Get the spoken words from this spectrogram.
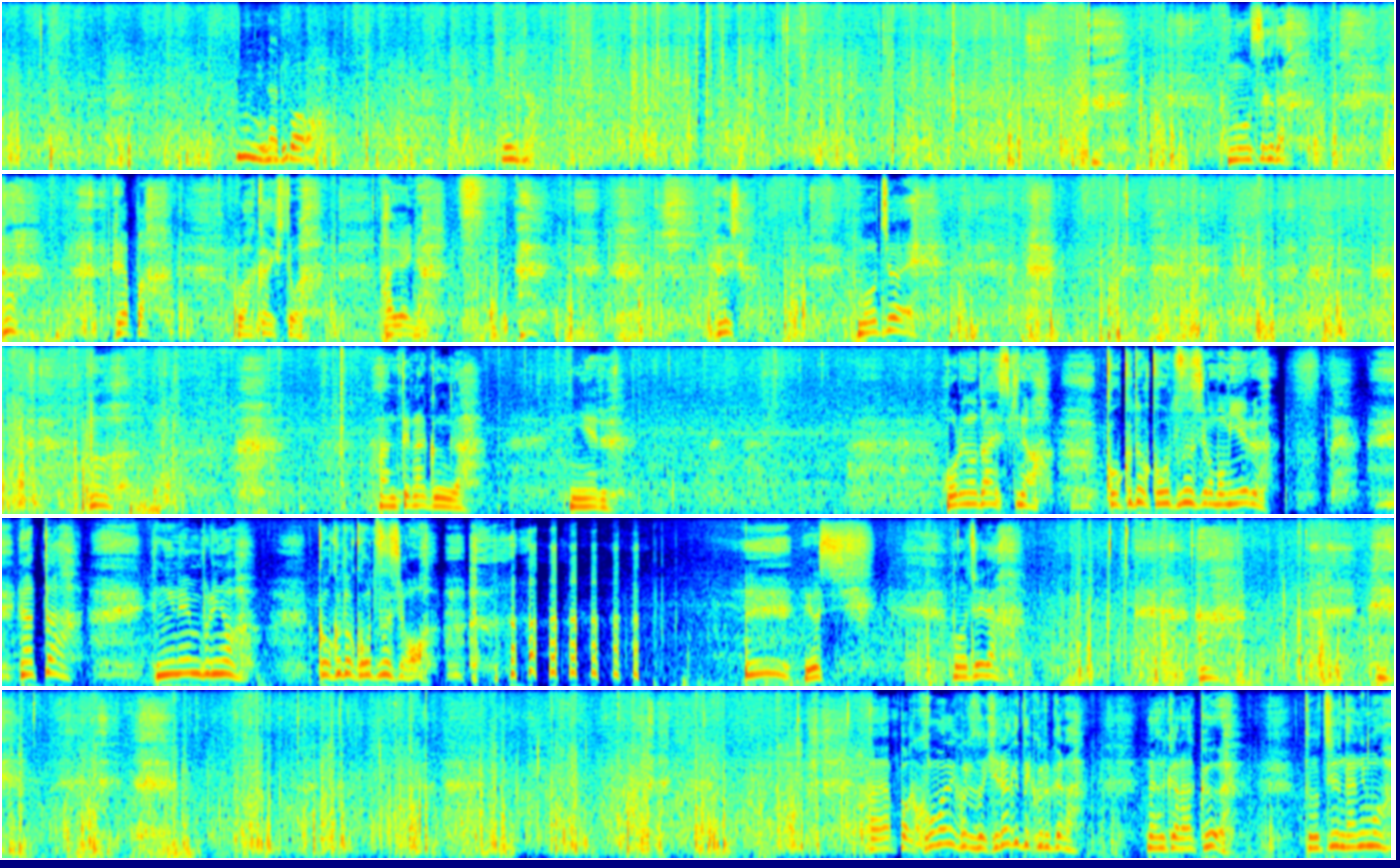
無になる？よいしょ。もうすぐだ、やっぱ若い人は早いな、よいしょもうちょい。アンテナ群が見える。俺の大好きな国土交通省も見える。やった。2年ぶりの国土交通省。よし。もうちょいだ、やっぱここまで来ると開けてくるからなんか楽。途中何も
